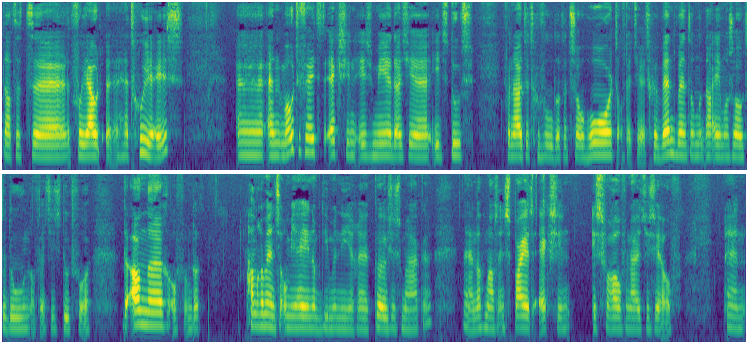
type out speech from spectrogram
dat het uh, voor jou eh, het goede is. Uh, en motivated action is meer dat je iets doet vanuit het gevoel dat het zo hoort, of dat je het gewend bent om het nou eenmaal zo te doen, of dat je iets doet voor de ander, of omdat andere mensen om je heen op die manier keuzes maken. Nou ja, nogmaals, inspired action is vooral vanuit jezelf. En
